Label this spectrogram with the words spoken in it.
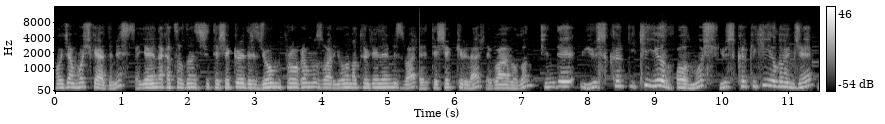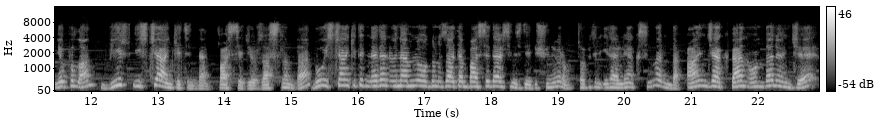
Hocam hoş geldiniz. Yayına katıldığınız için teşekkür ederiz. Yoğun bir programımız var, yoğun atölyeleriniz var. E, teşekkürler, e, var olun. Şimdi 142 yıl olmuş. 142 yıl önce yapılan bir işçi anketinden anketinden bahsediyoruz aslında. Bu işçi anketi neden önemli olduğunu zaten bahsedersiniz diye düşünüyorum sohbetin ilerleyen kısımlarında. Ancak ben ondan önce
